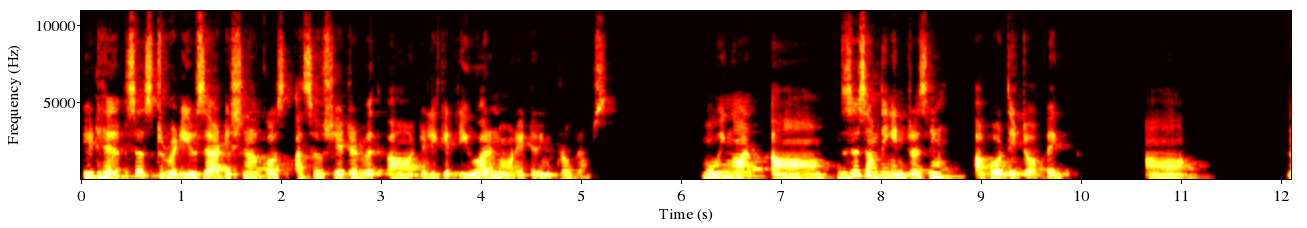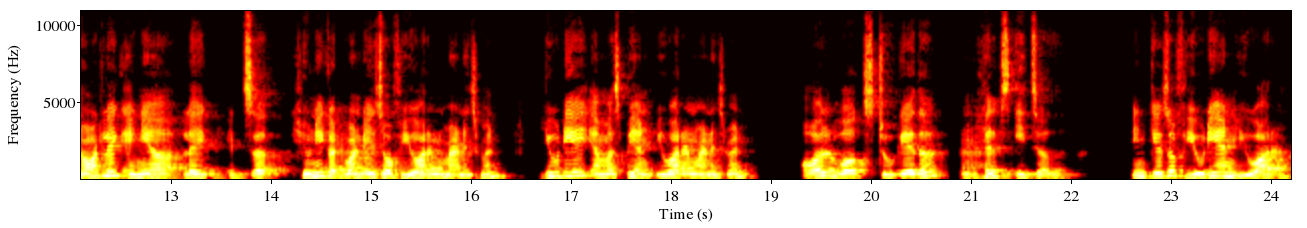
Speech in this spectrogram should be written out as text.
it helps us to reduce the additional costs associated with uh, delicate URN monitoring programs. Moving on, uh, this is something interesting about the topic. Uh, not like any, uh, like it's a unique advantage of URN management. UDA, MSP, and URN management all works together and helps each other. In case of UDA and URN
